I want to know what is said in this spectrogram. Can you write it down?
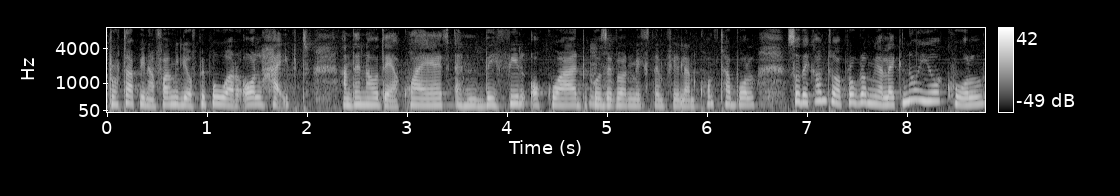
brought up in a family of people who are all hyped, and then now they are quiet and they feel awkward because mm-hmm. everyone makes them feel uncomfortable. So they come to a program, you're like, no, you're cool.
